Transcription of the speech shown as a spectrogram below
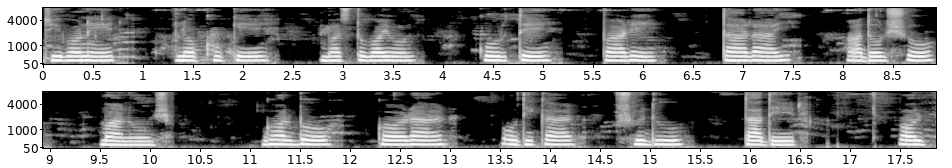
জীবনের লক্ষ্যকে বাস্তবায়ন করতে পারে তারাই আদর্শ মানুষ। গর্ব করার অধিকার, শুধু তাদের অল্প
